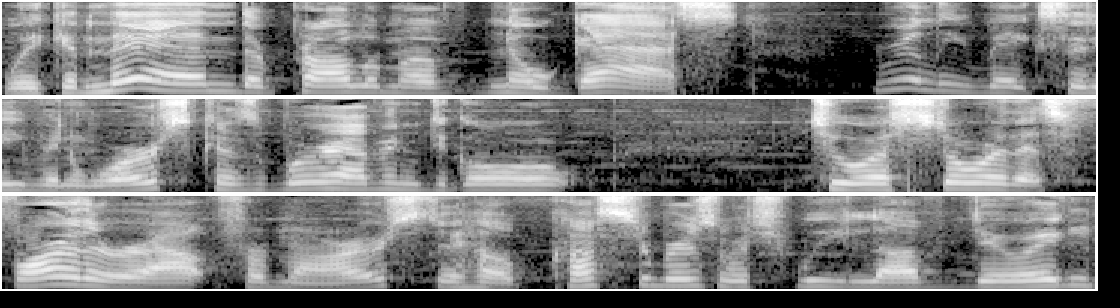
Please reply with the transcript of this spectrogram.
week. And then the problem of no gas really makes it even worse because we're having to go to a store that's farther out from ours to help customers, which we love doing.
